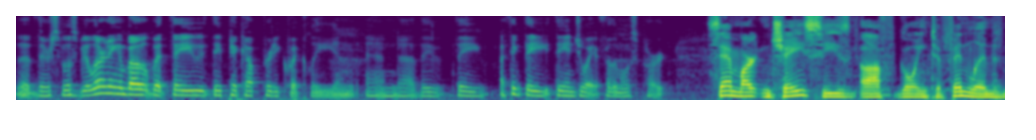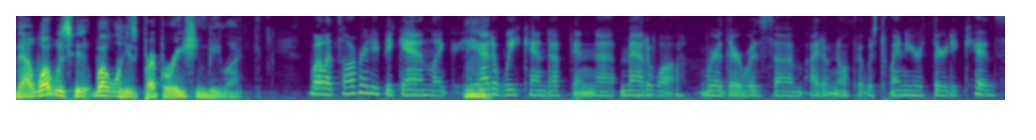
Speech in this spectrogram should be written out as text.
that they're supposed to be learning about, but they they pick up pretty quickly, and and uh, they they I think they they enjoy it for the most part. Sam Martin Chase, he's off going to Finland now. What was his? What will his preparation be like? well, it's already began. Like he had a weekend up in uh, Mattawa where there was um, I don't know if it was twenty or thirty kids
